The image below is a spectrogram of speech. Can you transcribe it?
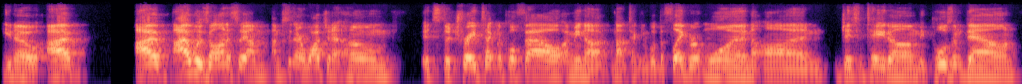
you know, I I I was honestly I'm I'm sitting there watching at home. It's the trade technical foul. I mean, uh, not technical, the flagrant one on Jayson Tatum. He pulls him down,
